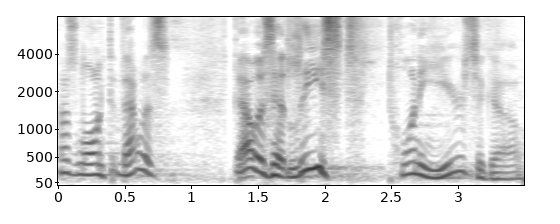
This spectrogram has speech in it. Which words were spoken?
That was long. That was that was at least 20 years ago.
